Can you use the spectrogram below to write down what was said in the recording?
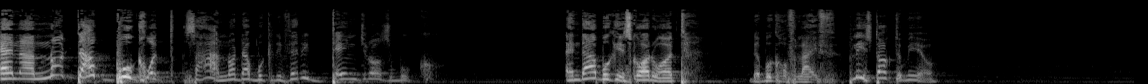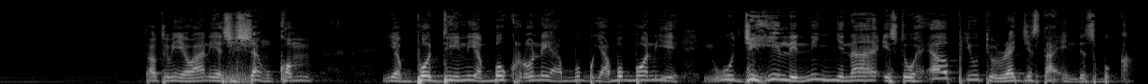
And another book, what? Sir, another book, a very dangerous book. And that book is called what? The book of life. Please talk to me. Oh. Talk to me. Your ani come your body, your bokro, your boboni, your healing is to help you to register in this book.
